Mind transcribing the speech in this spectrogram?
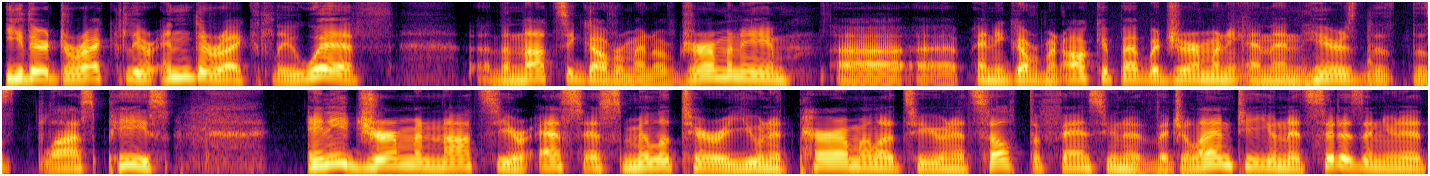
either directly or indirectly, with the Nazi government of Germany, uh, uh, any government occupied by Germany, and then here's the, last piece. Any German Nazi or SS military unit, paramilitary unit, self-defense unit, vigilante unit, citizen unit,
